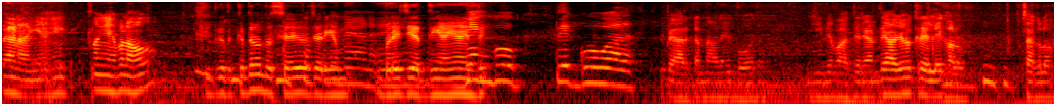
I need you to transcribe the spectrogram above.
ਭੈਣਾਂ ਆਈਆਂ ਸੀ। ਆਈਆਂ ਭਲਾਓ। ਕਿਧਰੋਂ ਦੱਸਿਆ ਇਹ ਵਿਚਾਰੀਆਂ ਬੜੇ ਚਿਰ ਦੀਆਂ ਆਈਆਂ ਇੱਥੇ ਬੈਂਗੋ ਬੇਗੋਵਾਲ। ਪਿਆਰ ਕਰਨ ਵਾਲੇ ਬਹੁਤ ਜੀਂਦੇ ਵਾਸਤੇ ਰਹਿਣ ਤੇ ਆ ਜਾਓ ਕਰੇਲੇ ਖਾ ਲਓ। ਚੱਕ ਲਓ।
